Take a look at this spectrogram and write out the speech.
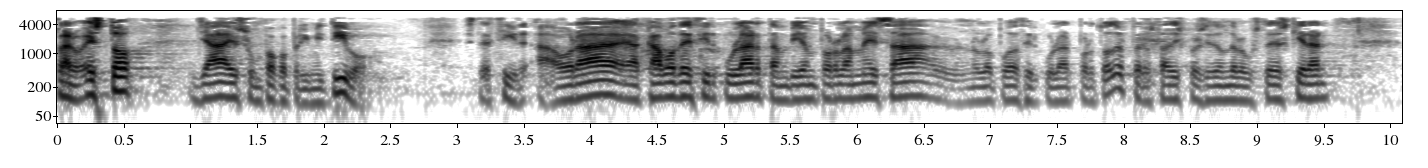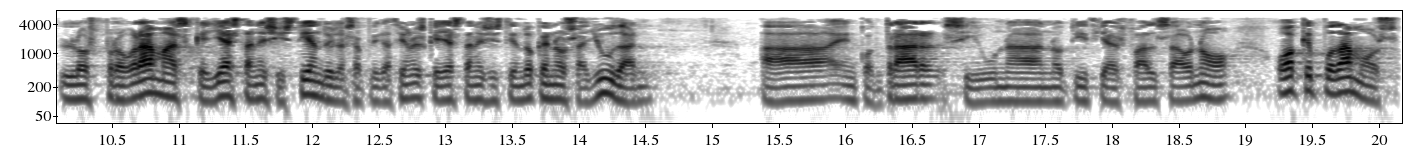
Claro, esto ya es un poco primitivo. Es decir, ahora acabo de circular también por la mesa, no lo puedo circular por todos, pero está a disposición de lo que ustedes quieran, los programas que ya están existiendo y las aplicaciones que ya están existiendo que nos ayudan a encontrar si una noticia es falsa o no, o a que podamos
